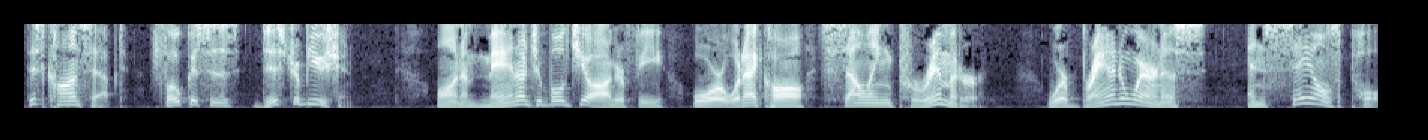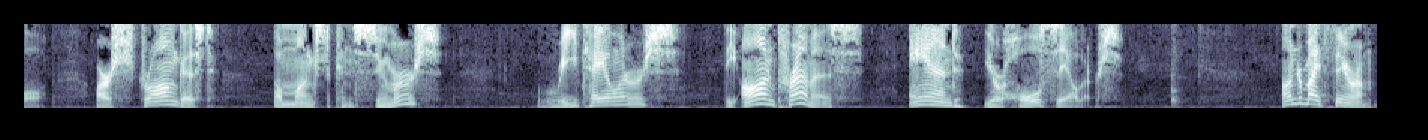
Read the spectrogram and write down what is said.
This concept focuses distribution on a manageable geography or what I call selling perimeter, where brand awareness and sales pull are strongest amongst consumers, retailers, the on premise, and your wholesalers. Under my theorem,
